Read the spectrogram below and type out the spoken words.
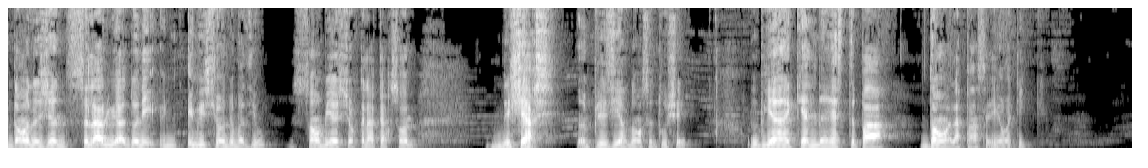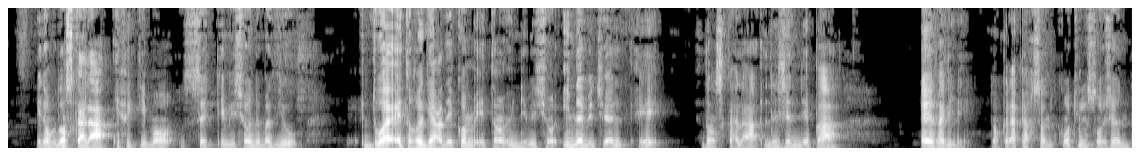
dans le jeûne, cela lui a donné une émission de Mazio, sans bien sûr que la personne ne cherche un plaisir dans se toucher, ou bien qu'elle ne reste pas dans la pensée érotique. Et donc, dans ce cas-là, effectivement, cette émission de Maziou doit être regardée comme étant une émission inhabituelle et dans ce cas-là, le jeûne n'est pas invalidé. Donc, la personne continue son jeûne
